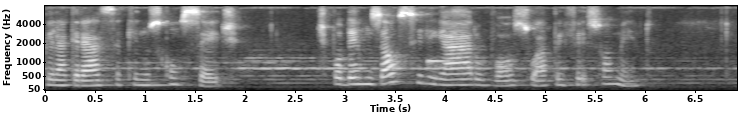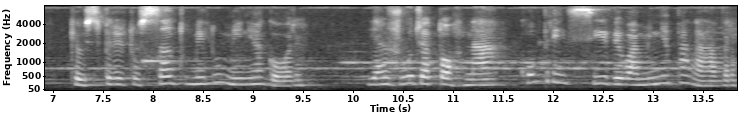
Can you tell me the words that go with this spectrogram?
pela graça que nos concede, de podermos auxiliar o vosso aperfeiçoamento. Que o Espírito Santo me ilumine agora e ajude a tornar compreensível a minha palavra,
